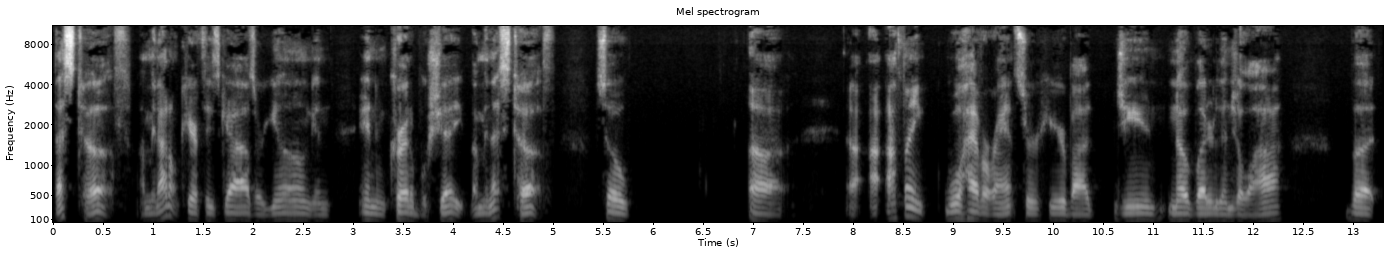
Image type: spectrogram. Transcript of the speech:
that's tough. I mean, I don't care if these guys are young and in incredible shape. I mean, that's tough. So, uh, I, I think we'll have our answer here by June, no later than July. But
